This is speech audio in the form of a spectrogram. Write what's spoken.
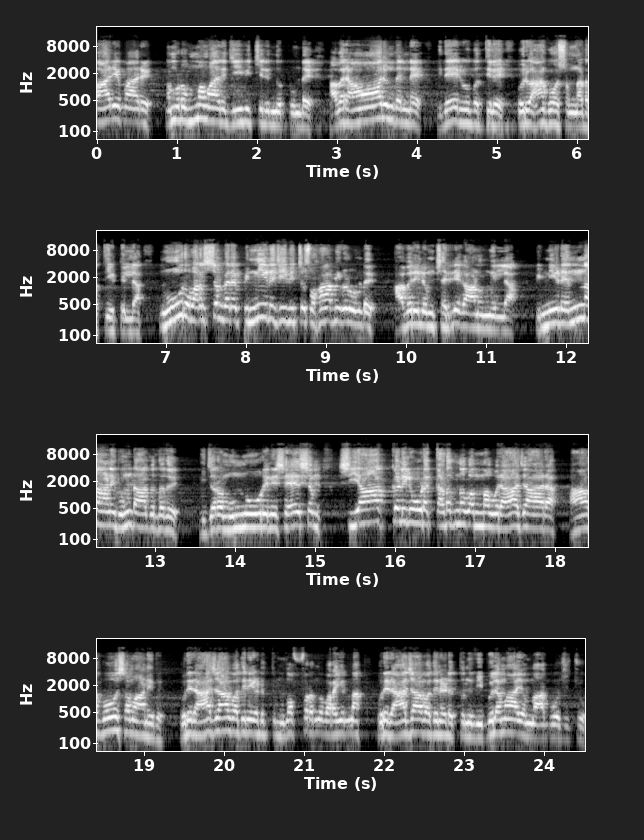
ഭാര്യമാര് നമ്മുടെ ഉമ്മമാര് ജീവിച്ചിരുന്നിട്ടുണ്ട്. അവരാരും തന്നെ ഇതേ രൂപത്തിൽ ഒരു ആഘോഷം നടത്തിയിട്ടില്ല. നൂറ് വർഷം വരെ പിന്നീട് ജീവിച്ച സ്വഹാബികളുണ്ട്. അവരിലും ചര്യ കാണുന്നില്ല. പിന്നീട് എന്നാണ് ഇതുണ്ടാകുന്നത്? ഹിജറ മുന്നൂറിന് ശേഷം ഷിയാക്കളിലൂടെ കടന്നു വന്ന ഒരു ആചാര ആഘോഷമാണിത്. ഒരു രാജാവ് അതിനെടുത്ത് മുദഫർ എന്ന് പറയുന്ന ഒരു രാജാവ് അതിനെടുത്ത് വിപുലമായി ഒന്ന് ആഘോഷിച്ചു.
